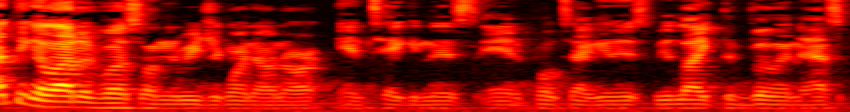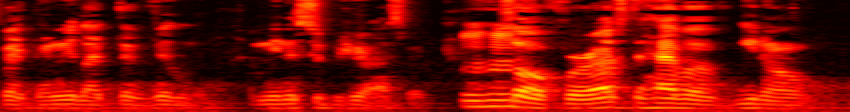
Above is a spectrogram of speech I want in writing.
I think a lot of us on the region going down are antagonists and protagonists. We like the villain aspect and we like the villain. I mean, the superhero aspect. Mhm. So for us to have a you know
